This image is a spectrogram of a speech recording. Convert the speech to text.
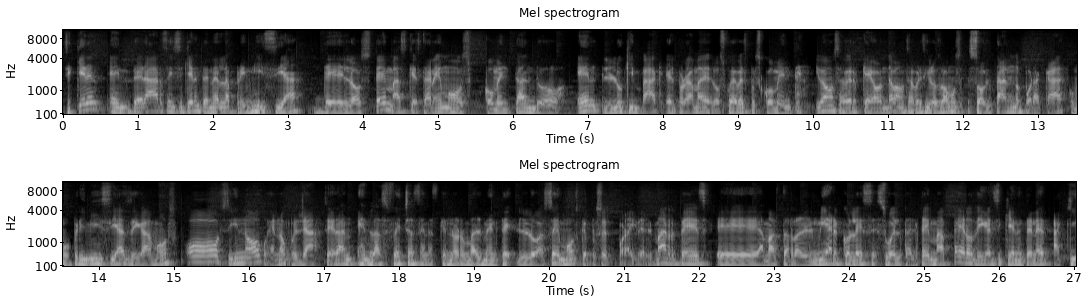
Si quieren enterarse y si quieren tener la primicia de los temas que estaremos comentando en Looking Back, el programa de los jueves, pues comenten. Y vamos a ver qué onda, vamos a ver si los vamos soltando por acá como primicias, digamos. O si no, bueno, pues ya serán en las fechas en las que normalmente lo hacemos, que pues es por ahí del martes, eh, a más tardar el miércoles se suelta el tema, pero digan si quieren tener aquí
